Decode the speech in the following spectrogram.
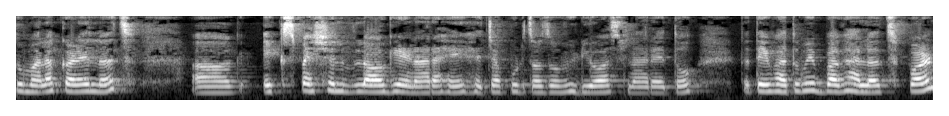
तुम्हाला कळेलच एक स्पेशल व्लॉग येणार आहे. ह्याच्या पुढचा जो व्हिडिओ असणार आहे तो. तर तेव्हा तुम्ही बघालच. पण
